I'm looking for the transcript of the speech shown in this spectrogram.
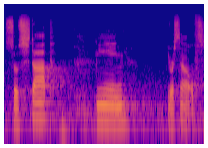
So stop being yourselves.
